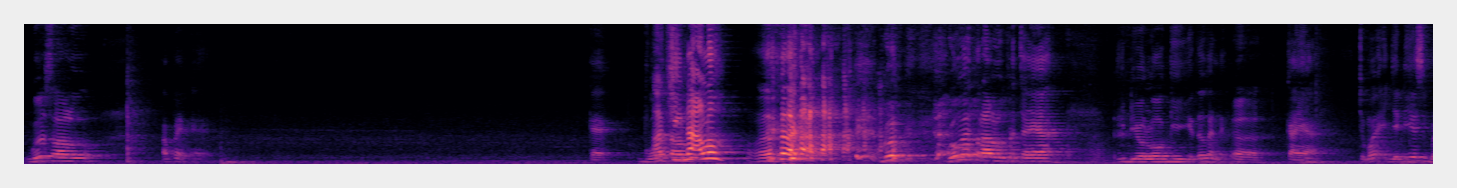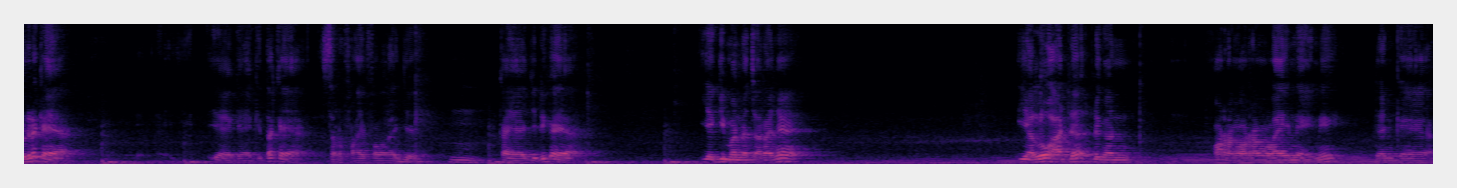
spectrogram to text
gue selalu apa ya kayak kayak gua ah Cina lo gue gue nggak terlalu percaya ideologi gitu kan ya Eh. kayak cuma jadi ya sebenarnya kayak ya kayak kita kayak survival aja Hmm. kayak jadi kayak ya gimana caranya ya lo ada dengan orang-orang lainnya ini dan kayak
